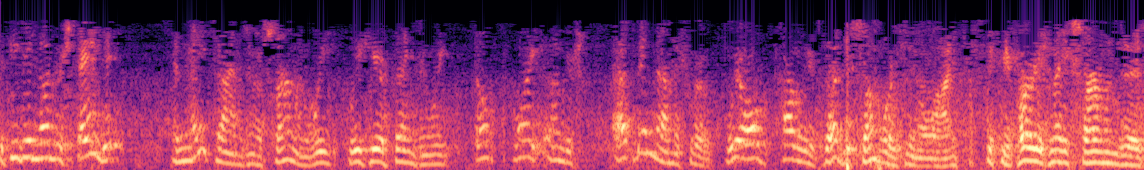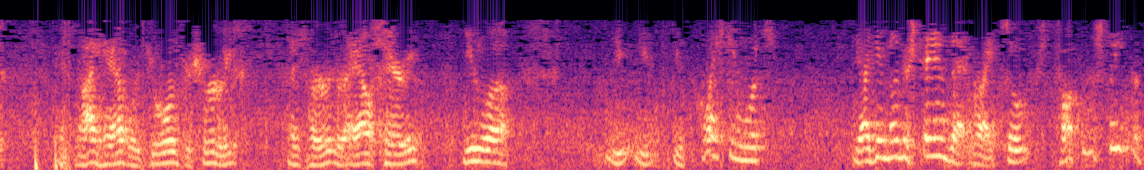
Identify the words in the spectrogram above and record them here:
If you didn't understand it, and many times in a sermon we, we hear things and we don't quite understand I've been down this road. We all probably have done it somewhere in the line. If you've heard as many sermons as, as I have, or George or Shirley has heard, or Al Terry, you, uh, you, you, you question what's, yeah, I didn't understand that right. So talk to the speaker.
